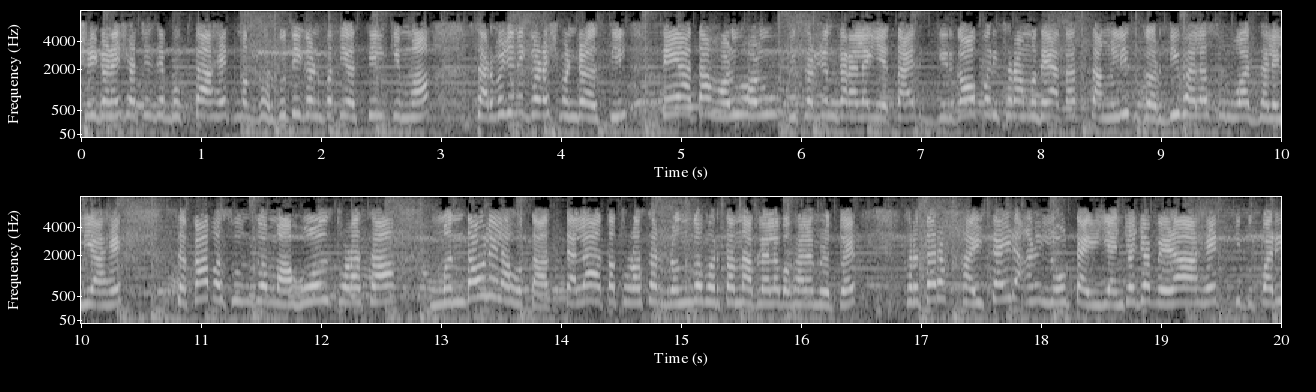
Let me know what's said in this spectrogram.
श्री गणेशाचे जे भक्त आहेत मग घरगुती गणपती असतील किंवा सार्वजनिक गणेश मंडळ असतील ते आता हळूहळू विसर्जन करायला येत आहेत. गिरगाव परिसरामध्ये आता चांगलीच गर्दी व्हायला सुरुवात झालेली आहे. सकाळपासून जो माहोल थोडासा मंदावलेला होता त्याला आता थोडासा रंग भरताना आपल्याला बघायला मिळतोय. खरं तर हाय टाईड आणि लो टाईड यांच्या ज्या वेळा आहेत की दुपारी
